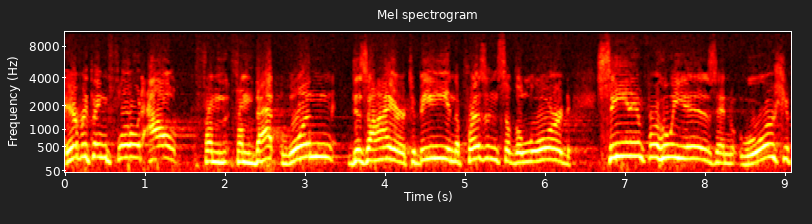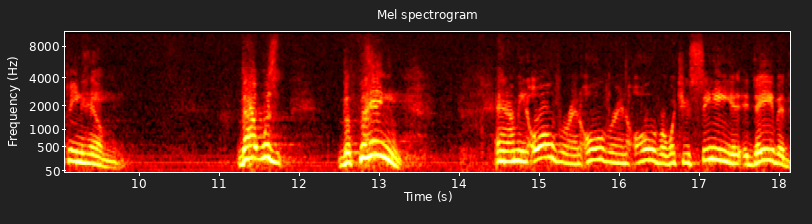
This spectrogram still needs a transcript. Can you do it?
Everything flowed out from, from that one desire to be in the presence of the Lord seeing him for who he is and worshiping him. That was the thing. And I mean, over and over and over, what you see eh, David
